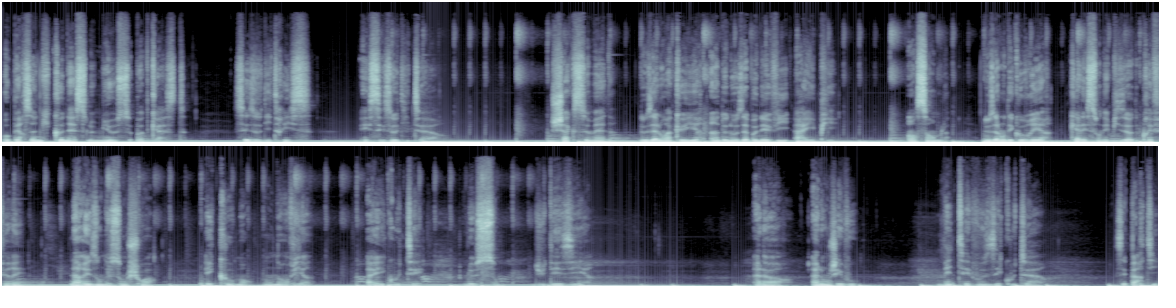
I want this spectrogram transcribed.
aux personnes qui connaissent le mieux ce podcast, ses auditrices et ses auditeurs. Chaque semaine, nous allons accueillir un de nos abonnés VIP. Ensemble, nous allons découvrir quel est son épisode préféré, la raison de son choix et comment on en vient à écouter le son du désir. Alors, allongez-vous, mettez vos écouteurs. C'est parti.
